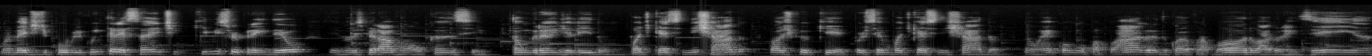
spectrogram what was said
Uma média de público interessante que me surpreendeu. Não esperava um alcance tão grande ali de um podcast nichado. Lógico que, por ser um podcast nichado, não é como o Papo Agro, do qual eu colaboro, o Agro Resenha,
